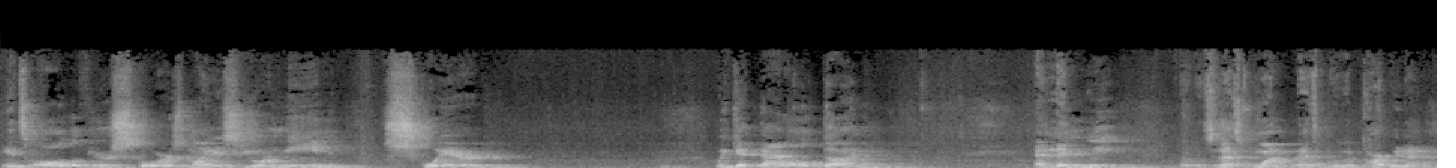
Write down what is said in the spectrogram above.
It's all of your scores minus your mean squared. We get that all done. And then we, oh, so that's one, that's the part we done.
